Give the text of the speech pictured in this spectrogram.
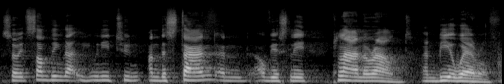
So it's something that we need to understand and obviously plan around and be aware of.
